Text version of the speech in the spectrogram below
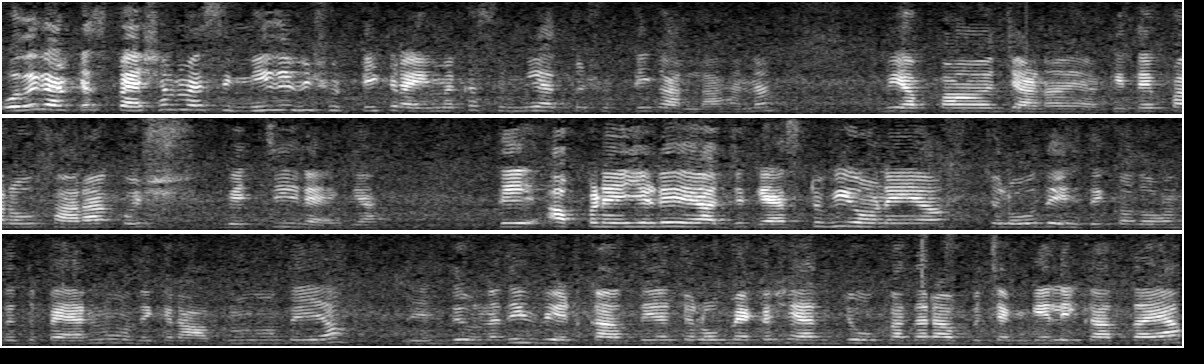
ਉਹਦੇ ਕਰਕੇ ਸਪੈਸ਼ਲ ਮੈਂ ਸਿੰਮੀ ਦੀ ਵੀ ਛੁੱਟੀ ਕਰਾਈ, ਮੈਂ ਕਿਹਾ, ਸਿੰਮੀ, ਅੱਜ ਤੋਂ ਛੁੱਟੀ ਕਰ ਲਾ ਹੈ ਨਾ ਵੀ ਆਪਾਂ ਜਾਣਾ ਆ ਕਿਤੇ, ਪਰ ਉਹ ਸਾਰਾ ਕੁਝ ਵਿੱਚ ਹੀ ਰਹਿ ਗਿਆ। ਤੇ ਆਪਣੇ ਜਿਹੜੇ ਅੱਜ ਗੈਸਟ ਵੀ ਆਉਣੇ ਆ, ਚਲੋ ਉਹ ਦੇਖਦੇ ਕਦੋਂ ਆਉਂਦੇ, ਦੁਪਹਿਰ ਨੂੰ ਆਉਂਦੇ ਕਿ ਰਾਤ ਨੂੰ ਆਉਂਦੇ ਆ, ਦੇਖਦੇ ਉਹਨਾਂ ਦੀ ਵੇਟ ਕਰਦੇ ਆ। ਚਲੋ ਮੈਂ ਕਿਹਾ ਸ਼ਾਇਦ ਜੋ ਕਰਦਾ ਰੱਬ ਚੰਗੇ ਲਈ ਕਰਦਾ ਆ,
